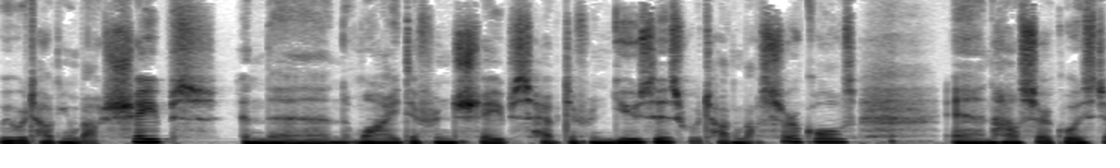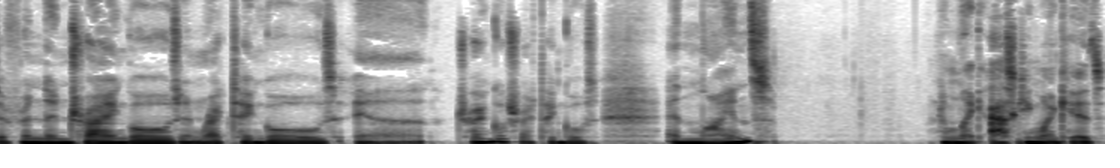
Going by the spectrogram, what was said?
we were talking about shapes and then why different shapes have different uses. We are talking about circles and how circle is different than triangles and rectangles and triangles, rectangles, and lines. I'm like asking my kids,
